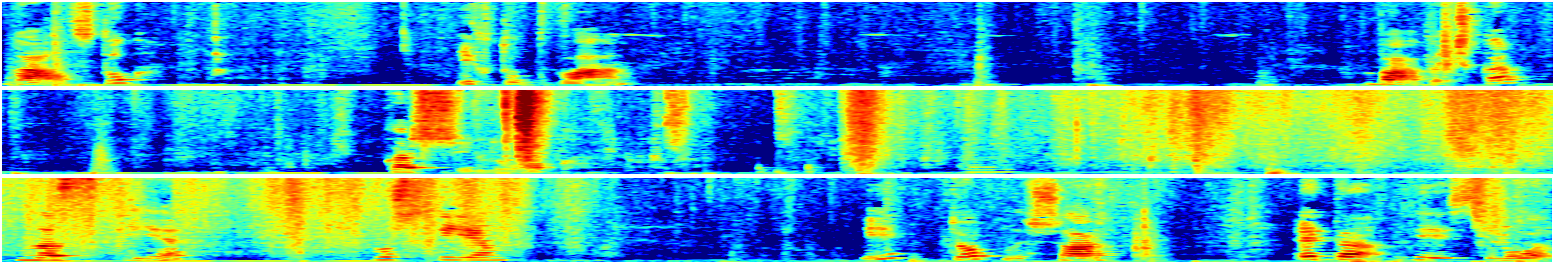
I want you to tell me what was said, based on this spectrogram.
Галстук их тут два. Бабочка. Кошелек. Носки мужские. И теплый шарф. Это весь лот.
